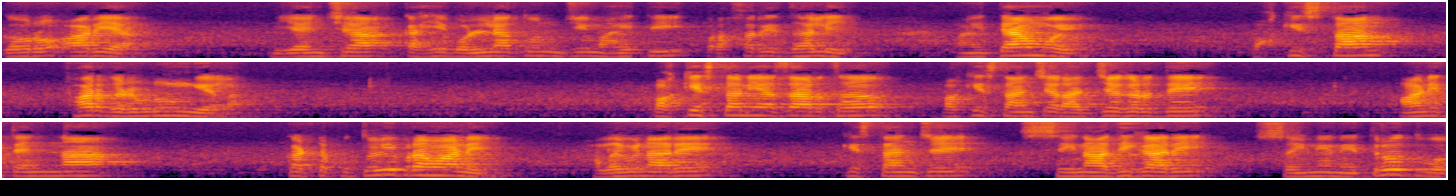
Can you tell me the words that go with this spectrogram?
गौरव आर्या यांच्या काही बोलण्यातून जी माहिती प्रसारित झाली आणि त्यामुळे पाकिस्तान फार गडबडून गेला. पाकिस्तान याचा अर्थ पाकिस्तानचे राज्यकर्ते आणि त्यांना कटपुतळीप्रमाणे हलविणारे पाकिस्तानचे सेनाधिकारी सैन्य नेतृत्व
